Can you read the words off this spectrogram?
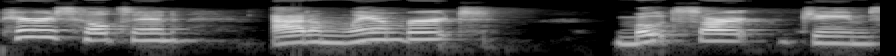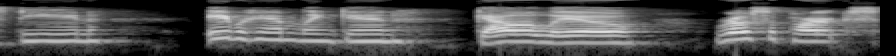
Paris Hilton, Adam Lambert, Mozart, James Dean, Abraham Lincoln, Galileo, Rosa Parks,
